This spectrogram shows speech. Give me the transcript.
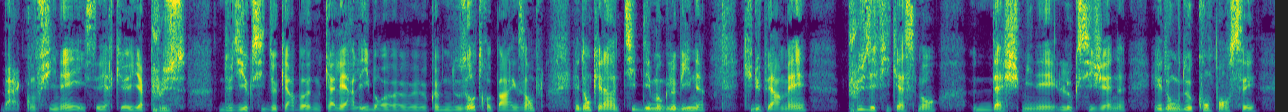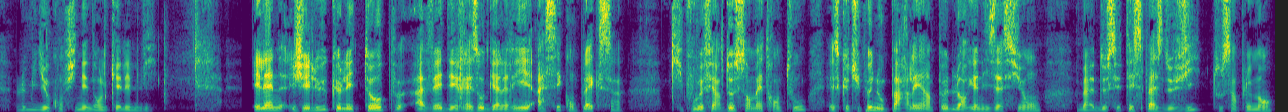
bah, confiné, c'est-à-dire qu'il y a plus de dioxyde de carbone qu'à l'air libre, euh, comme nous autres par exemple, et donc elle a un type d'hémoglobine qui lui permet plus efficacement d'acheminer l'oxygène et donc de compenser le milieu confiné dans lequel elle vit. Hélène, j'ai lu que les taupes avaient des réseaux de galeries assez complexes qui pouvaient faire 200 mètres en tout. Est-ce que tu peux nous parler un peu de l'organisation bah, de cet espace de vie, tout simplement,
